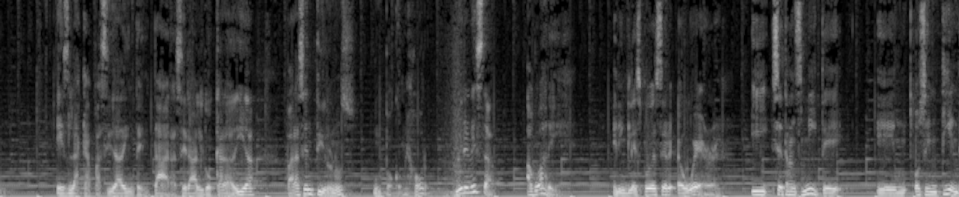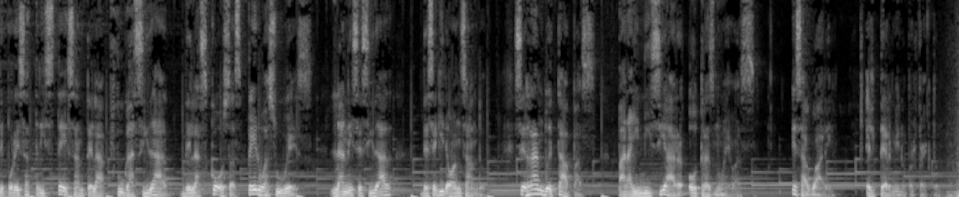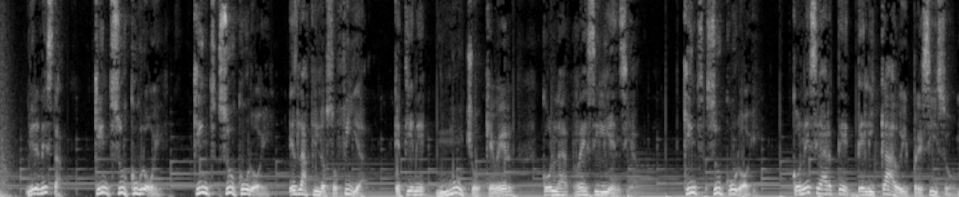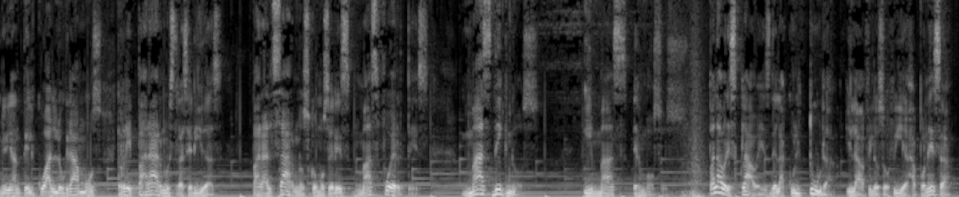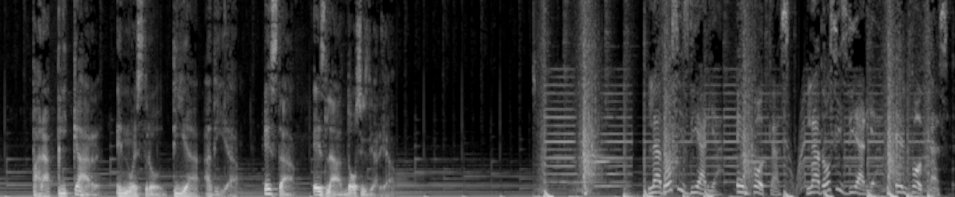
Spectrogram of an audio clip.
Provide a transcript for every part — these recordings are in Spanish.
Es la capacidad de intentar hacer algo cada día para sentirnos un poco mejor. Miren esta, aware. En inglés puede ser aware y se transmite em, o se entiende por esa tristeza ante la fugacidad de las cosas, pero a su vez la necesidad de seguir avanzando, cerrando etapas para iniciar otras nuevas. Es aware el término perfecto. Miren esta, Kintsukuroi. Kintsukuroi es la filosofía que tiene mucho que ver con la resiliencia. Kintsukuroi, con ese arte delicado y preciso mediante el cual logramos reparar nuestras heridas para alzarnos como seres más fuertes, más dignos y más hermosos. Palabras claves de la cultura y la filosofía japonesa para aplicar en nuestro día a día. Esta es la dosis diaria. La dosis diaria, el podcast. La dosis diaria, el podcast.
